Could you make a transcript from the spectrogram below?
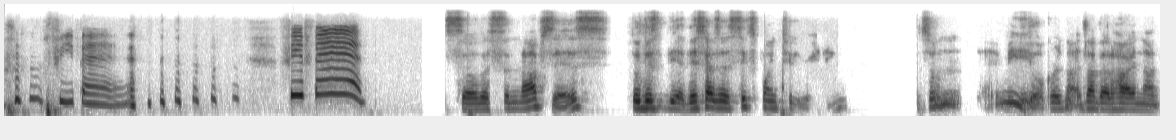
Fan. Fan. So the synopsis so this yeah, this has a 6.2 rating. So mediocre, it's not, it's not that high, not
